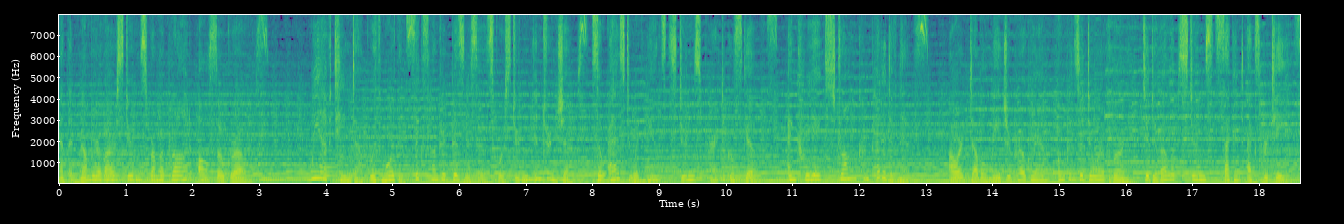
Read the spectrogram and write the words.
and the number of our students from abroad also grows. We have teamed up with more than 600 businesses for student internships so as to enhance students' practical skills and create strong competitiveness. Our double major program opens a door of learning to develop students' second expertise.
